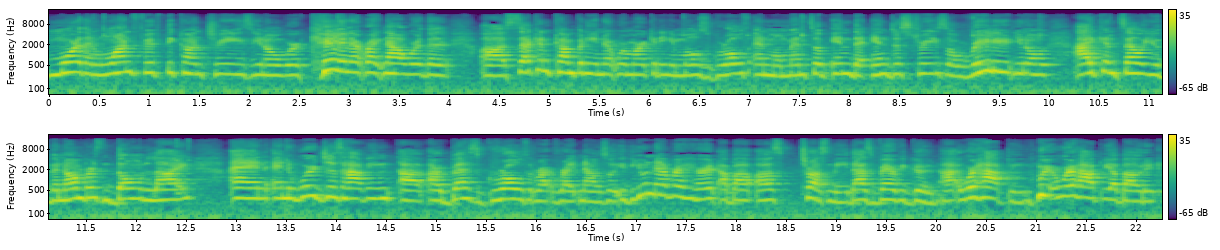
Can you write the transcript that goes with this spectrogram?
more than 150 countries. You know, we're killing it right now. We're the uh, second company in network marketing in most growth and momentum in the industry. So really, you know, I can tell you the numbers don't lie and and we're just having uh, our best growth right, right now. So if you never heard about us trust me that's very good. Uh, we're happy. We're, we're happy about it.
